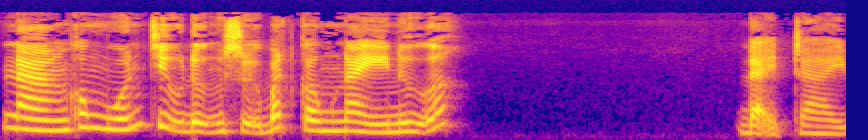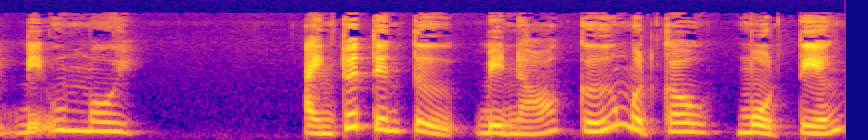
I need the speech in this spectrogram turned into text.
Nàng không muốn chịu đựng sự bất công này nữa. Đại trai bĩu môi. Anh tuyết tiên tử bị nó cứ một câu, một tiếng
